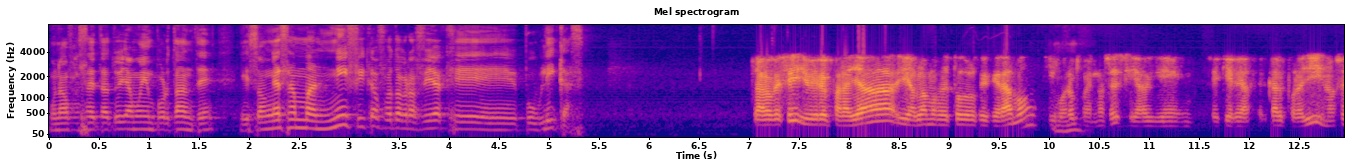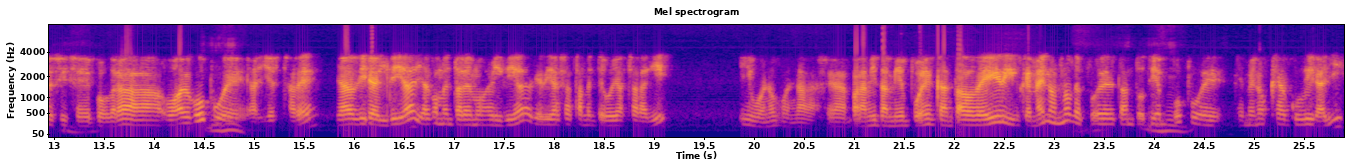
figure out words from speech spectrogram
una faceta tuya muy importante y son esas magníficas fotografías que publicas. Claro que sí, yo iré para allá y hablamos de todo lo que queramos. Y bueno, pues no sé si alguien se quiere acercar por allí, no sé si se podrá o algo, pues allí estaré. Ya diré el día, ya comentaremos el día, qué día exactamente voy a estar allí. Y bueno, pues nada, sea, para mí también pues encantado de ir y que menos, ¿no? Después de tanto tiempo, pues que menos que acudir allí.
